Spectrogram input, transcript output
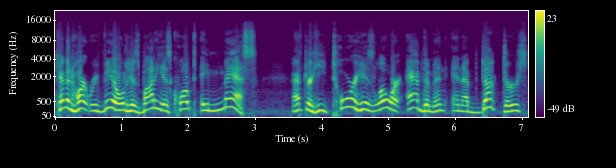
Kevin Hart revealed his body is, quote, a mess after he tore his lower abdomen and abductors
